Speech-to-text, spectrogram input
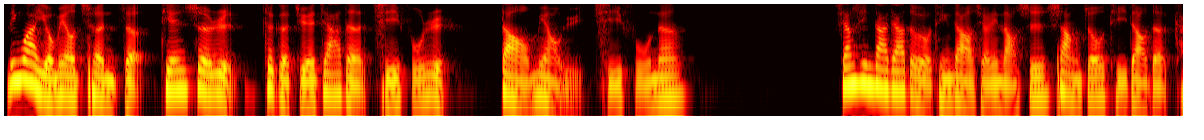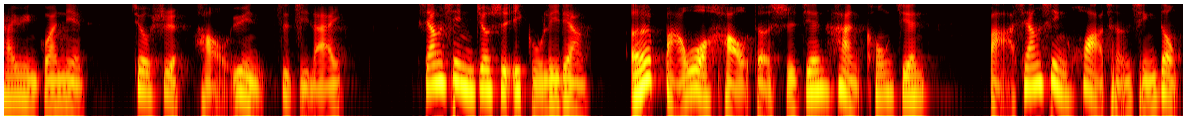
另外，有没有趁着天赦日这个绝佳的祈福日，到庙宇祈福呢？相信大家都有听到小林老师上周提到的开运观念，就是好运自己来。相信就是一股力量，而把握好的时间和空间，把相信化成行动。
